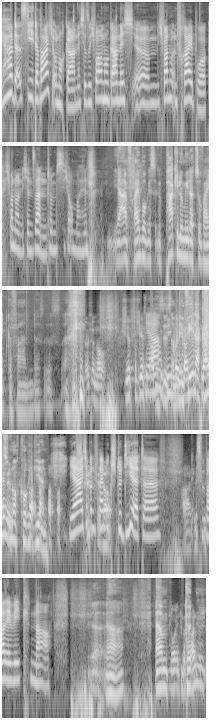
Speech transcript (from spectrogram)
Ja, da ist die, da war ich auch noch gar nicht. Also ich war auch noch gar nicht, ähm, ich war nur in Freiburg. Ich war noch nicht in Sand, da müsste ich auch mal hin. Ja, Freiburg ist ein paar Kilometer zu weit gefahren. Das ist. ja, genau. Jetzt vergessen ja. das ist, aber den Fehler kannst du noch korrigieren. ja, ich habe in Freiburg genau. studiert. Da Ah, es war der Weg nah. Ja, ja. Ähm, könnten,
